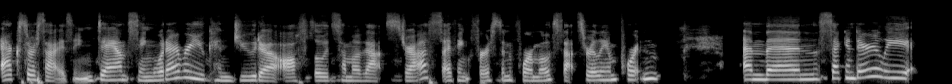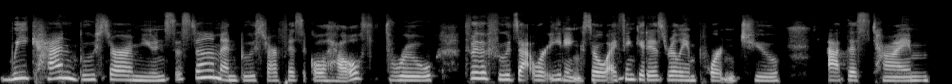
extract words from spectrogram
exercising, dancing, whatever you can do to offload some of that stress. I think first and foremost, that's really important. And then secondarily, we can boost our immune system and boost our physical health through through the foods that we're eating. So I think it is really important to at this time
